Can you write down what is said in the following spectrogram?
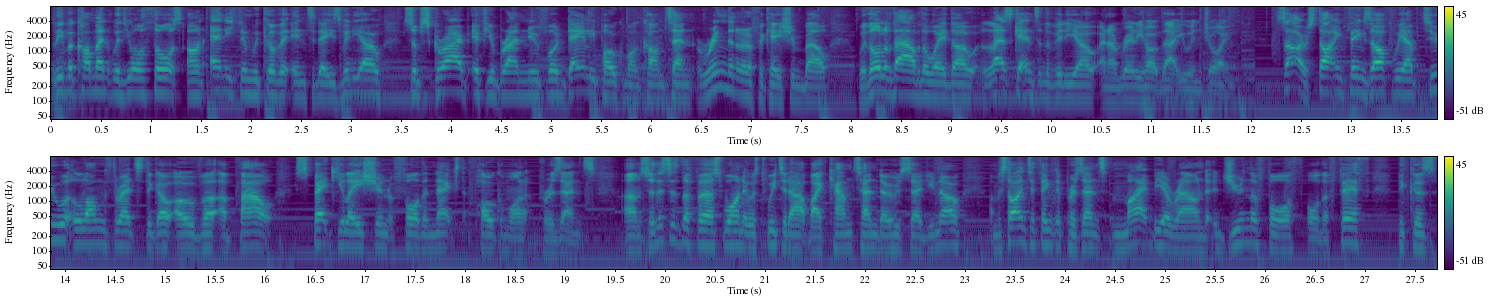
Leave a comment with your thoughts on anything we cover in today's video. Subscribe if you're brand new for daily Pokemon content. Ring the notification bell. With all of that out of the way though, let's get into the video and I really hope that you enjoy. So, starting things off, we have two long threads to go over about speculation for the next Pokemon Presents. Um, so this is the first one. It was tweeted out by Camtendo who said, you know, I'm starting to think the presents might be around June the 4th or the 5th because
